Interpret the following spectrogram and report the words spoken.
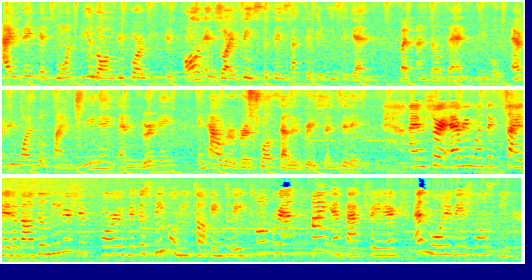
I think it won't be long before we can all enjoy face-to-face activities again. But until then, we hope everyone will find meaning and learning in our virtual celebration today. I'm sure everyone's excited about the Leadership Forum because we will be talking to a top-ranked, high-impact trainer and motivational speaker.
